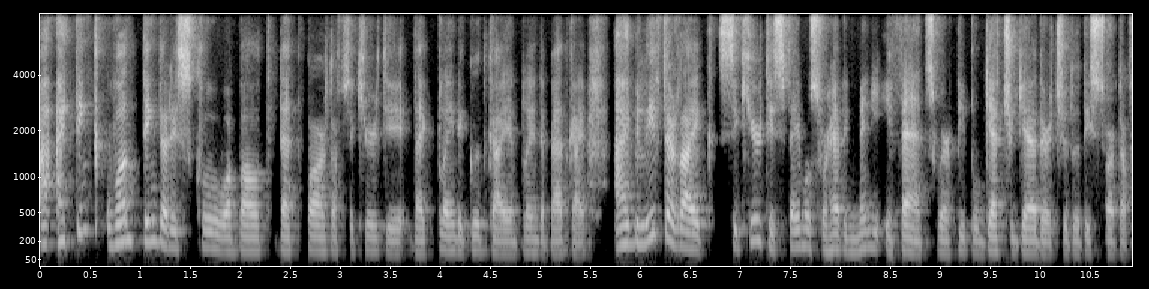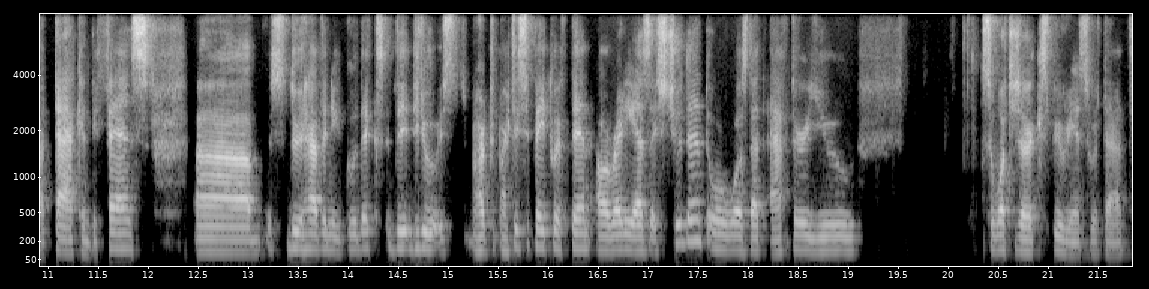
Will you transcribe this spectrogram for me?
I think one thing that is cool about that part of security, like playing the good guy and playing the bad guy, I believe they're like security is famous for having many events where people get together to do this sort of attack and defense. Uh, do you have any good, did, did you participate with them already as a student or was that after you? So what is your experience with that?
